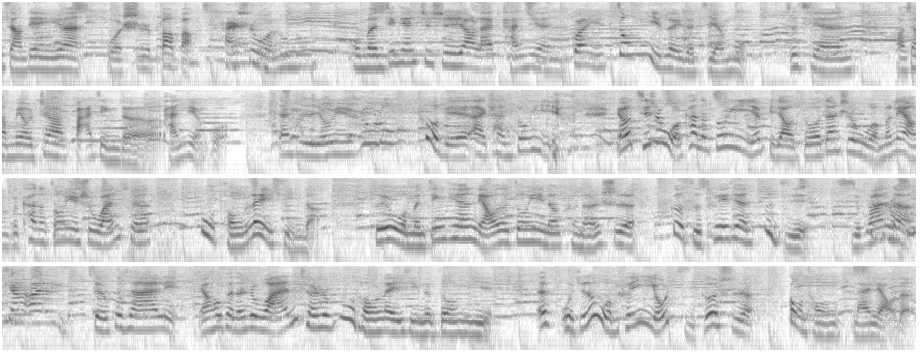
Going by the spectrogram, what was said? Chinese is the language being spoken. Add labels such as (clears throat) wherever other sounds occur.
梦想电影院，我是抱抱，还是我露露。我们今天继续要来盘点关于综艺类的节目，之前好像没有正儿八经的盘点过。但是由于露露特别爱看综艺，(laughs) 然后其实我看的综艺也比较多，但是我们两个看的综艺是完全不同类型的，所以我们今天聊的综艺呢，可能是各自推荐自己喜欢的，互相安利，对，互相安利，然后可能是完全是不同类型的综艺。哎，我觉得我们可以有几个是共同来聊的，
